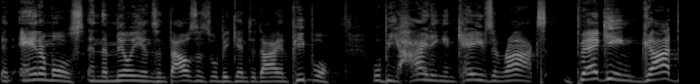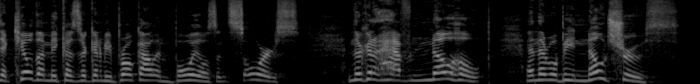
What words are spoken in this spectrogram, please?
and animals and the millions and thousands will begin to die, and people will be hiding in caves and rocks, begging God to kill them because they're going to be broke out in boils and sores. and they're going to have no hope, and there will be no truth.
